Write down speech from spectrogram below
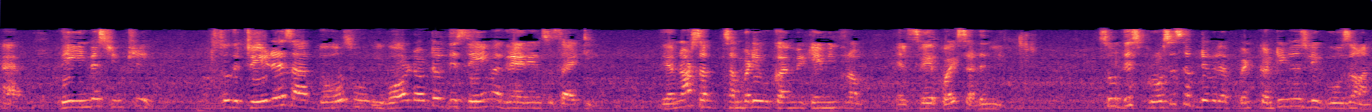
have, they invest in trade. So the traders are those who evolved out of the same agrarian society. They are not some, somebody who come, came in from elsewhere quite suddenly. So this process of development continuously goes on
